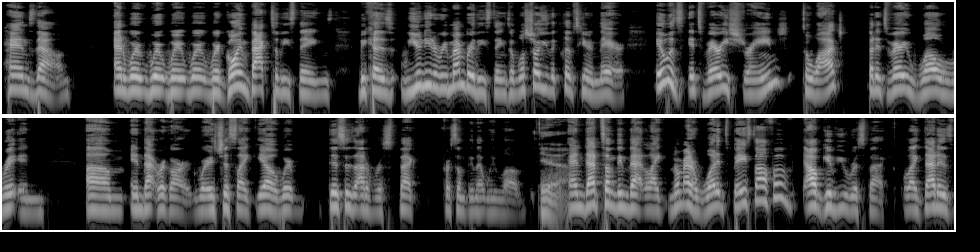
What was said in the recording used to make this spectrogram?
hands down, and we're we're we're we're we're going back to these things because you need to remember these things, and we'll show you the clips here and there. It was it's very strange to watch, but it's very well written um in that regard where it's just like yo we're this is out of respect for something that we love Yeah, and that's something that like no matter what it's based off of i'll give you respect like that is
